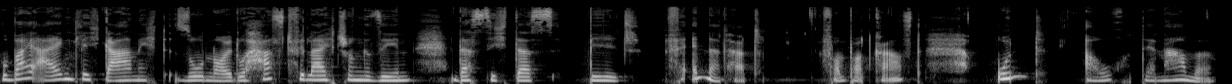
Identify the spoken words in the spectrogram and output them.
wobei eigentlich gar nicht so neu. Du hast vielleicht schon gesehen, dass sich das Bild verändert hat vom Podcast und auch der Name.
